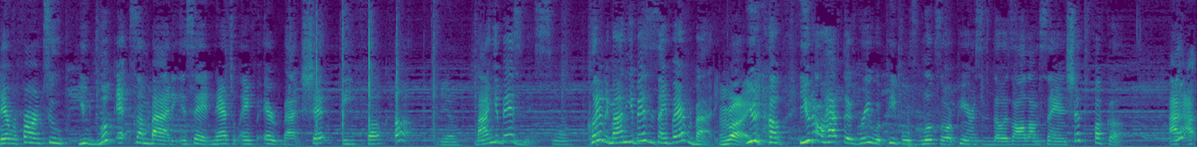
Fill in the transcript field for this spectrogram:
They're referring to you looked at somebody and said natural ain't for everybody. Shut the fuck up. Yeah. Mind your business. Yeah. Clearly, minding your business ain't for everybody. Right. You know, you don't have to agree with people's looks or appearances, though. Is all I'm saying. Shut the fuck up. I, I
